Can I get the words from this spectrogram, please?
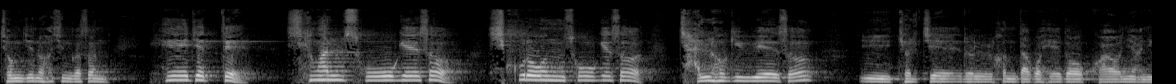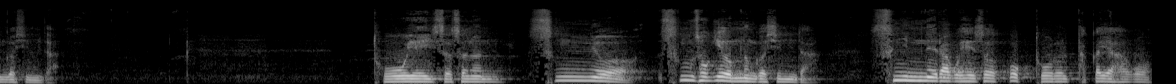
정진을 하신 것은 해제 때 생활 속에서 시끄러운 속에서 잘 하기 위해서 이 결제를 한다고 해도 과언이 아닌 것입니다. 도에 있어서는 승려, 승속이 없는 것입니다. 스님네라고 해서 꼭 도를 닦아야 하고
